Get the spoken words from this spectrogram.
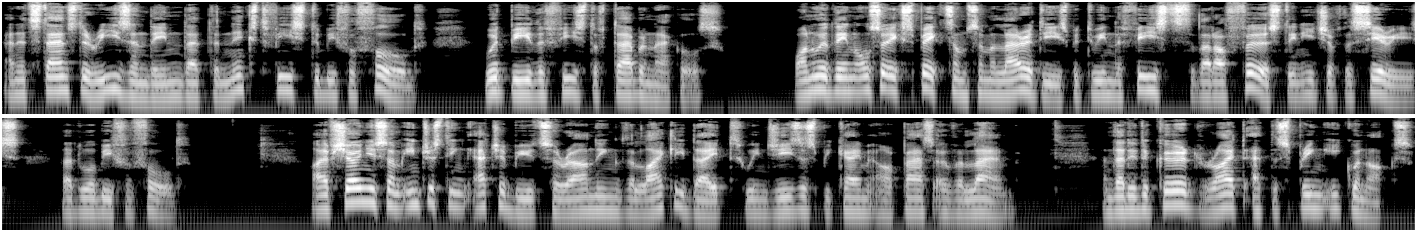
and it stands to reason then that the next feast to be fulfilled would be the Feast of Tabernacles. One would then also expect some similarities between the feasts that are first in each of the series that will be fulfilled. I have shown you some interesting attributes surrounding the likely date when Jesus became our Passover lamb and that it occurred right at the spring equinox.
